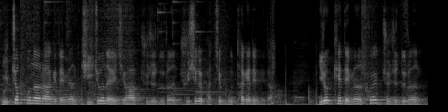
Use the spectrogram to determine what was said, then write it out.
물적 분할을 하게 되면 기존 LG 화학 주주들은 주식을 받지 못하게 됩니다. 이렇게 되면 소액 주주들은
